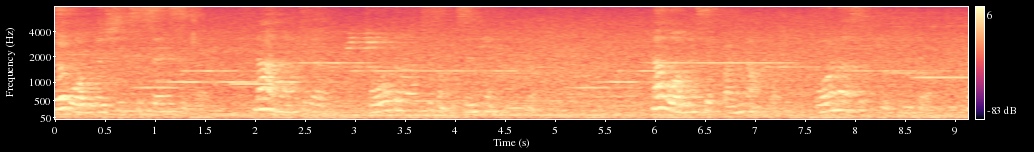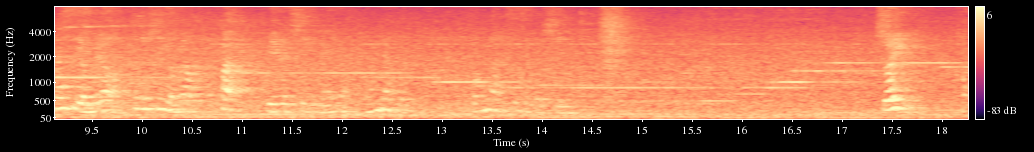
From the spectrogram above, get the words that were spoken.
所以我们的心是生死的。那呢，这个佛呢是什么？生念。那我们是烦恼的，佛呢是菩提的，但是有没有这个心有没有换别的心？没有，同样的，同样是这个心。所以从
